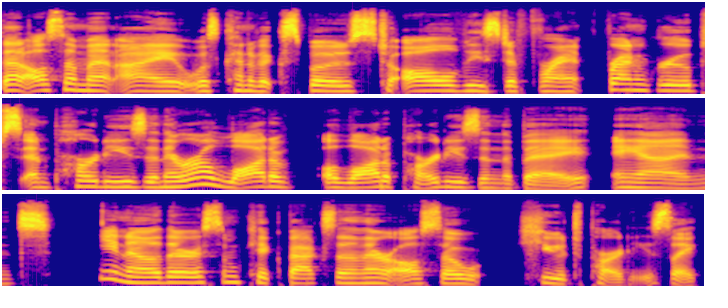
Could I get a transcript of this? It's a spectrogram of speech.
that also meant I was kind of exposed to all of these different friend groups and parties. And there were a lot of a lot of parties in the Bay. And, you know, there are some kickbacks and there are also huge parties, like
